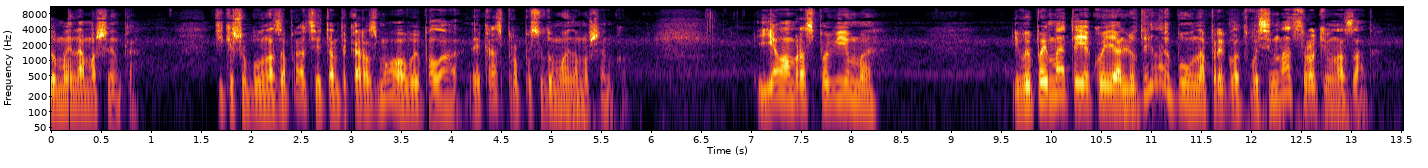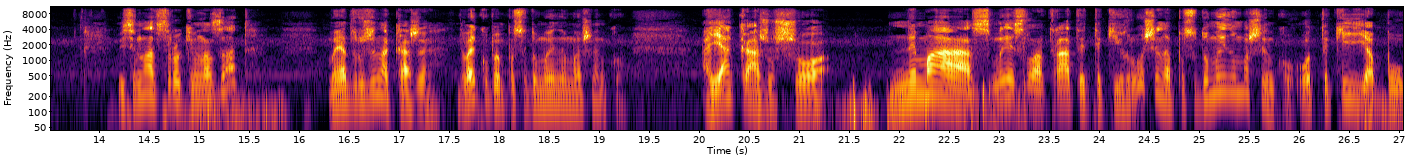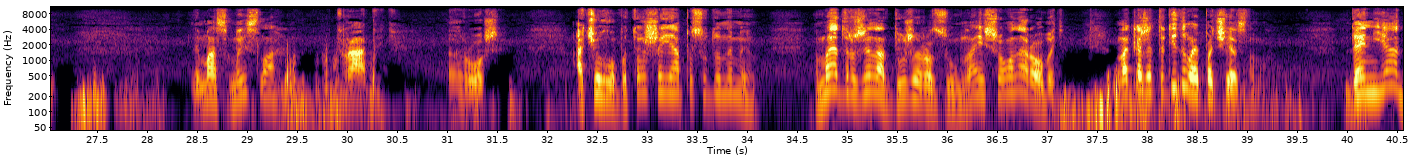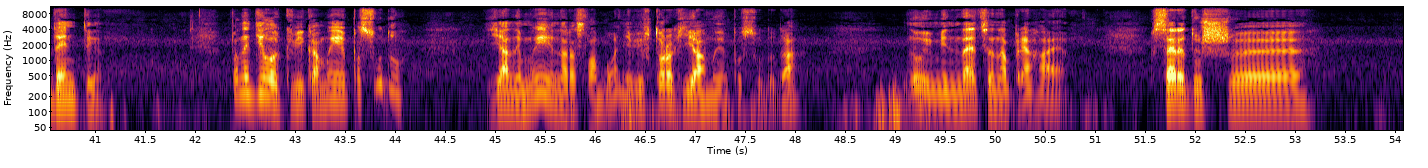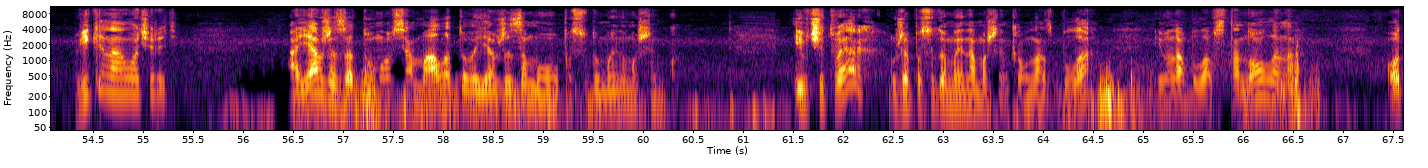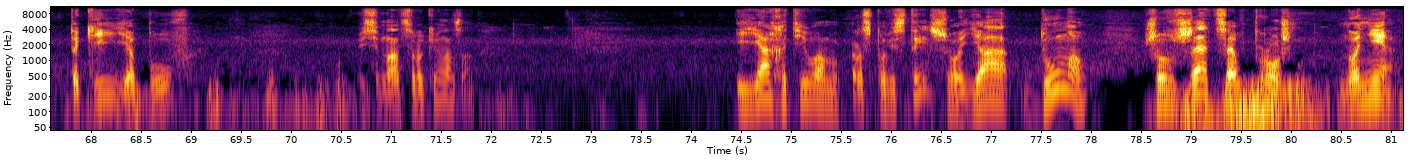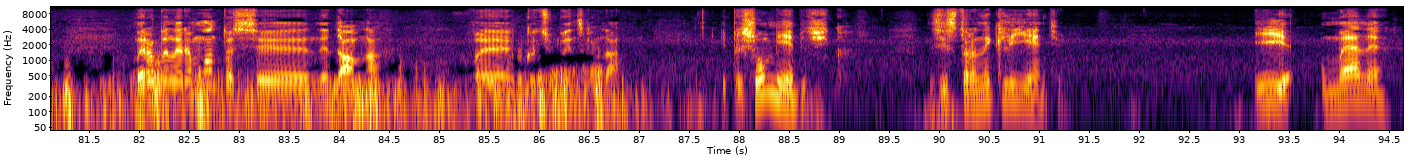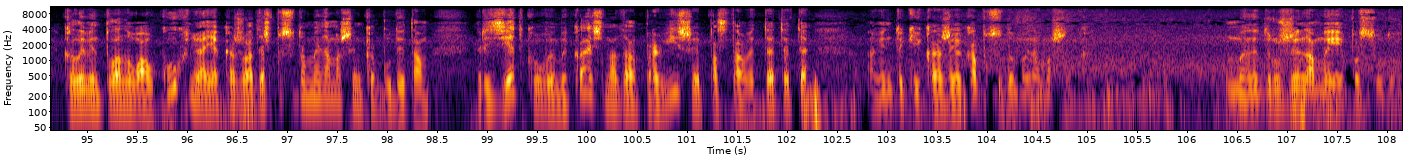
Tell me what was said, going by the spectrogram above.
посудомийна машинка. Тільки що був на заправці, і там така розмова випала якраз про посудомийну машинку. І я вам розповім, і ви поймете, якою я людиною був, наприклад, 18 років назад. 18 років назад моя дружина каже: давай купимо посудомийну машинку. А я кажу, що нема смисла тратити такі гроші на посудомийну машинку. От такий я був. Нема смисла тратити гроші. А чого? Бо то, що я посуду не мив. Моя дружина дуже розумна, і що вона робить? Вона каже, тоді давай по-чесному. День я, день ти. Понеділок Віка миє посуду, я не мию на розслабоні, вівторок я мию посуду, да? Ну і мене це напрягає. В середу ж е... Віки на очередь. А я вже задумався, мало того, я вже замовив посудомийну машинку. І в четвер вже посудомийна машинка у нас була, і вона була встановлена. От такий я був 18 років назад. І я хотів вам розповісти, що я думав, що вже це в прошлому. Но ні. Ми робили ремонт ось е, недавно в Коцюбинському, да? І прийшов мебельщик зі сторони клієнтів. І у мене, коли він планував кухню, а я кажу, а де ж посудомийна машинка буде там розетку, вимикач, треба правіше поставити, те-те-те. А він такий каже, яка посудомийна машинка? У мене дружина миє посуду.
